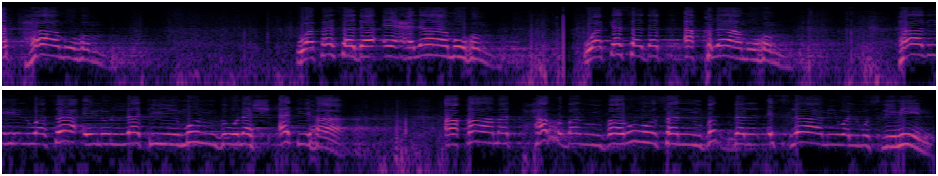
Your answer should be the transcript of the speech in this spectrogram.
أفهامهم وفسد إعلامهم وكسدت أقلامهم. هذه الوسائل التي منذ نشأتها أقامت حربا ضروسا ضد الإسلام والمسلمين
